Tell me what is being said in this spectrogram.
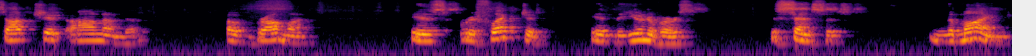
Satchit Ananda, of Brahman is reflected in the universe, the senses, the mind.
